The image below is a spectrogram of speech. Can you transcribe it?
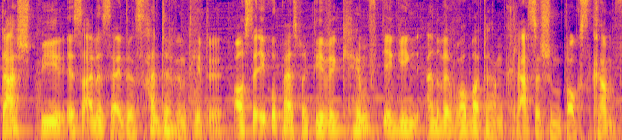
Das Spiel ist eines der interessanteren Titel. Aus der Ego-Perspektive kämpft ihr gegen andere Roboter im klassischen Boxkampf.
